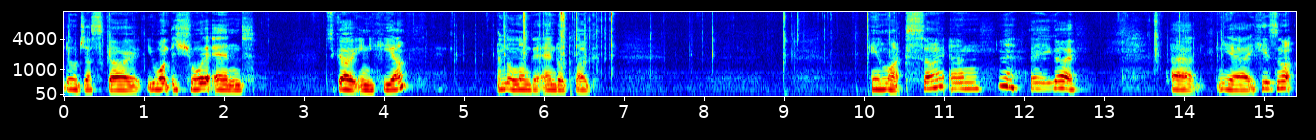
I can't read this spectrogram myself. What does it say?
it'll just go, you want the shorter end to go in here and the longer end will plug in like so. And yeah, there you go uh, yeah, he's not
